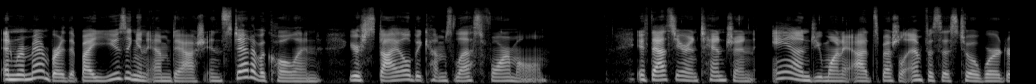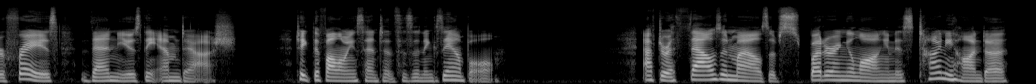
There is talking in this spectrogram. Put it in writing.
and remember that by using an em dash instead of a colon, your style becomes less formal. If that's your intention and you want to add special emphasis to a word or phrase, then use the em dash. Take the following sentence as an example. After a thousand miles of sputtering along in his tiny Honda,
